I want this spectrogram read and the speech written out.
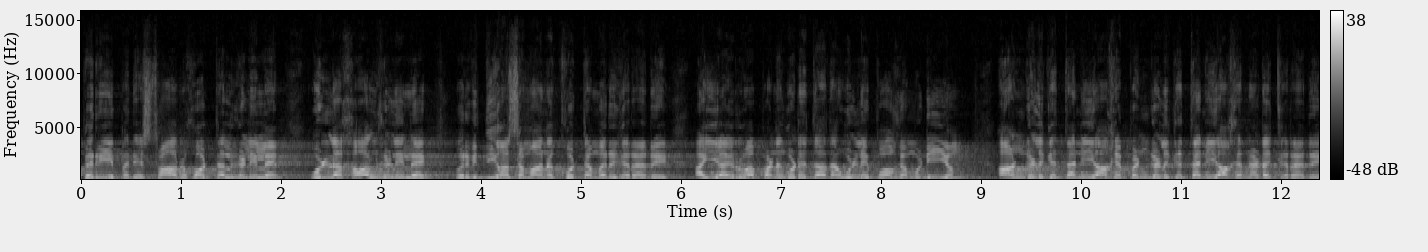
பெரிய பெரிய ஸ்டார் ஹோட்டல்களில் உள்ள ஹால்களிலே ஒரு வித்தியாசமான கூட்டம் வருகிறது. ஐயாயிரம் ரூபாய் பணம் கொடுத்தா தான் உள்ளே போக முடியும். ஆண்களுக்கு தனியாக பெண்களுக்கு தனியாக நடக்கிறது.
